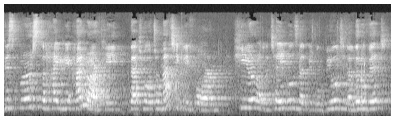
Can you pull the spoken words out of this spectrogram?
disperse the hierarchy that will automatically form here on the tables that we will build in a little bit,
